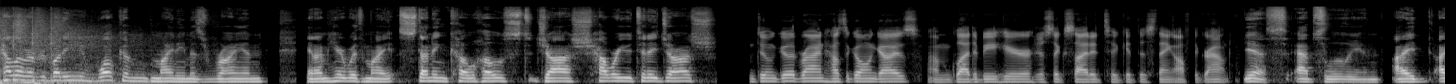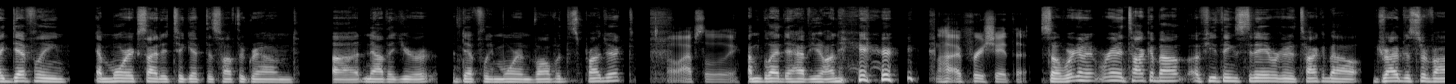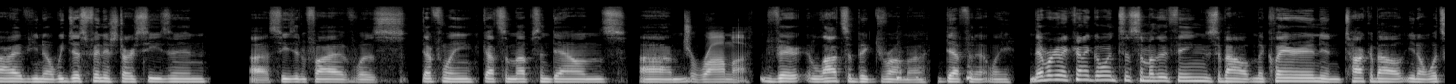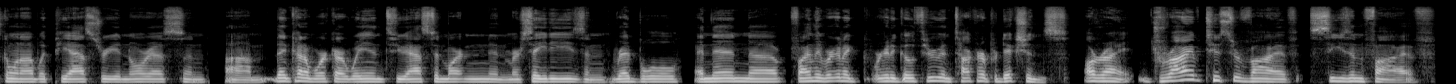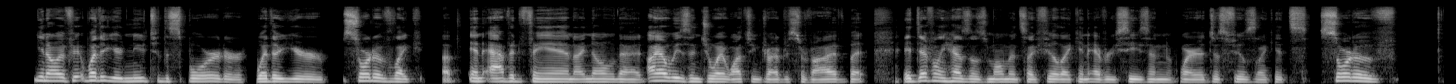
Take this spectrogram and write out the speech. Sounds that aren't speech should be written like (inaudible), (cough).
Hello, everybody. Welcome. My name is Ryan, and I'm here with my stunning co host, Josh. How are you today, Josh? I'm doing good, Ryan. How's it going, guys? I'm glad to be here. Just excited to get this thing off the ground. Yes, absolutely. And I, I definitely am more excited to get this off the ground uh, now that you're definitely more involved with this project. Oh, absolutely. I'm glad to have you on (laughs) here. I appreciate that. So we're gonna we're gonna talk about a few things today. We're gonna talk about Drive to Survive. You know, we just finished our season. Uh, season five was definitely got some ups and downs. Um, drama, very lots of big drama, definitely. then we're gonna kind of go into some other things about McLaren and talk about you know what's going on with Piastri and Norris, and um, then kind of work our way into Aston Martin and Mercedes and Red Bull, and then uh, finally we're gonna we're gonna go through and talk our predictions. All right, Drive to Survive season five you know, if whether you're new to the sport or whether you're sort of like a, an avid fan, I know that I always enjoy watching Drive to Survive, but it definitely has those moments I feel like in every season where it just feels like it's sort of,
